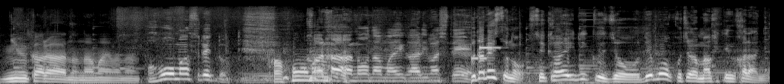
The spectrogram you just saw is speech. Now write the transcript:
ニューカラーの名前は何パフォーマンスレッドっていうパフォーマンス。カラーの名前がありまして、ブダペストの世界陸上でもこちらマーケティングカラーに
